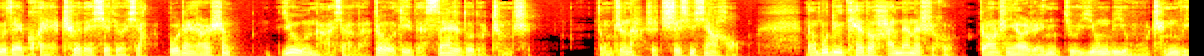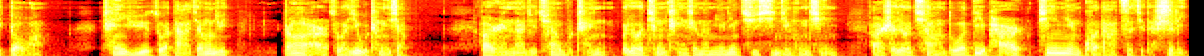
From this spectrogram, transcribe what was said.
又在蒯彻的协调下不战而胜，又拿下了赵地的三十多座城池。总之呢，是持续向好。等部队开到邯郸的时候，张陈二人就拥立武臣为赵王，陈馀做大将军，张耳做右丞相。二人呢就劝武臣不要听陈胜的命令去西进攻秦，而是要抢夺地盘，拼命扩大自己的势力。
